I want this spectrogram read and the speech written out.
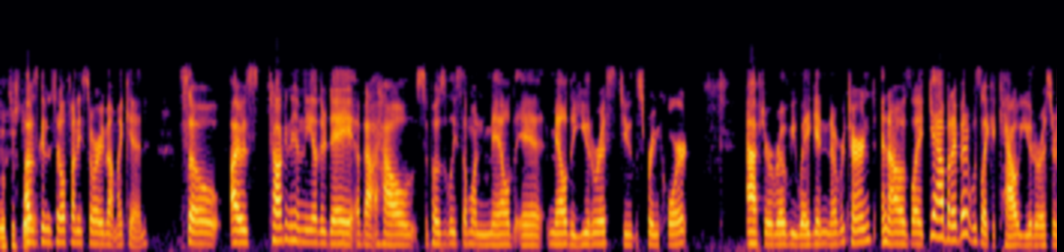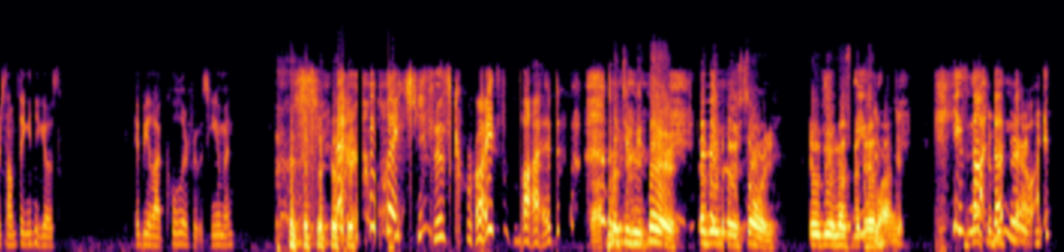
Let's just. I was going to tell a funny story about my kid. So I was talking to him the other day about how supposedly someone mailed it, mailed a uterus to the Supreme Court after Roe v. Wade getting overturned, and I was like, "Yeah, but I bet it was like a cow uterus or something." And he goes, "It'd be a lot cooler if it was human." I'm like, "Jesus Christ, bud!" but to be fair, it'd be a better story. It would be a much better headline. He's not done fair, though. he- I-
